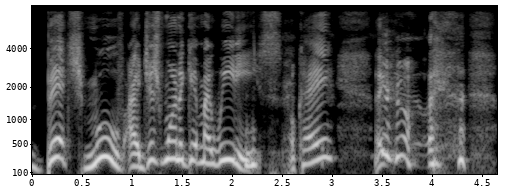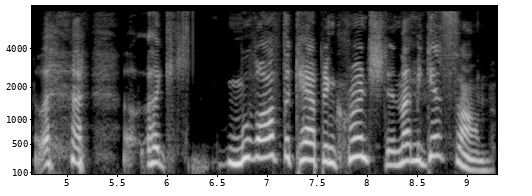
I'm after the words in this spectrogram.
bitch, move. I just want to get my Wheaties, okay? Like, like, move off the Captain Crunch and let me get some.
